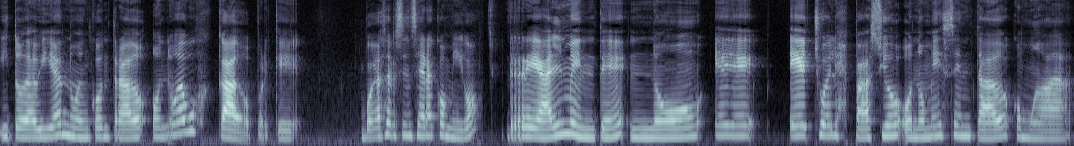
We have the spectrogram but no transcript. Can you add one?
y todavía no he encontrado o no he buscado, porque voy a ser sincera conmigo, realmente no he hecho el espacio o no me he sentado como a,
